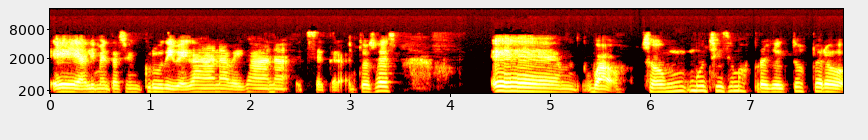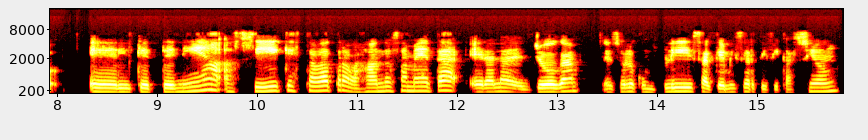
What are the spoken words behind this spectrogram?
eh, alimentación cruda y vegana, vegana, etcétera. Entonces, eh, wow, son muchísimos proyectos, pero el que tenía así que estaba trabajando esa meta era la del yoga. Eso lo cumplí, saqué mi certificación.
